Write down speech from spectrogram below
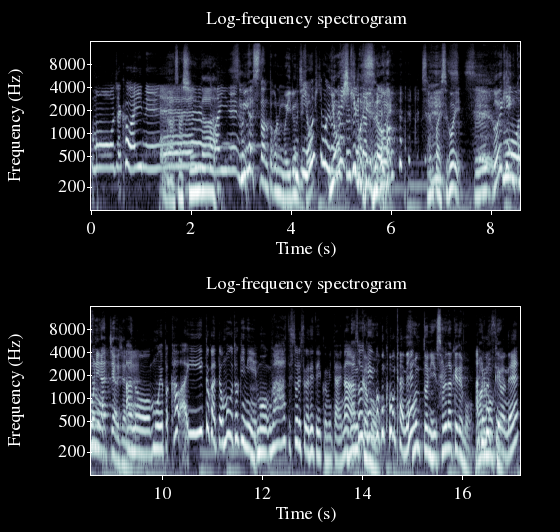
もうじゃあ可愛いね。優しいんだ。可愛いね。住吉さんのところにもいるんでしょ？うち四匹もいるんです四匹もいるの？すごい 先輩すごい。すごい健康になっちゃうじゃない。あのもうやっぱ可愛いとかって思うときに、もううわーってストレスが出ていくみたいななんかもうそういう健康効果ね。本当にそれだけでもありますよね。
